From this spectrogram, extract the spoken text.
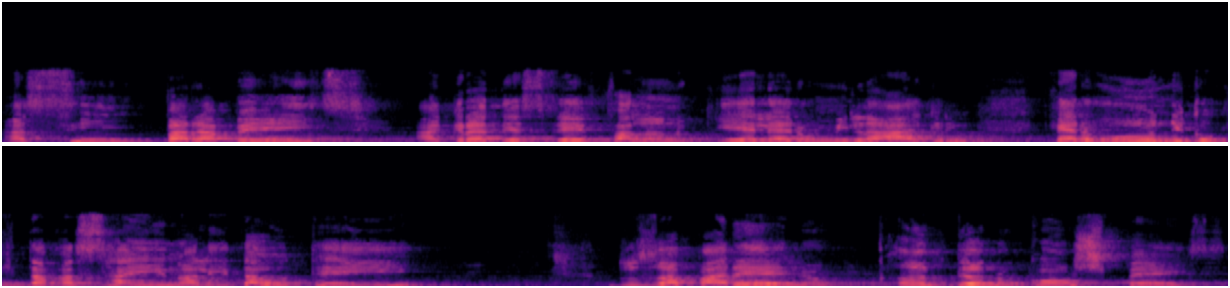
assim, parabéns, agradecer, falando que ele era um milagre, que era o único que estava saindo ali da UTI, dos aparelhos, andando com os pés.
